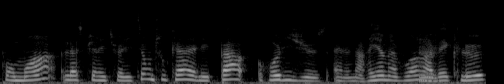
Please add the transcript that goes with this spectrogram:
pour moi, la spiritualité, en tout cas, elle n'est pas religieuse. Elle n'a rien à voir Mm. avec le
